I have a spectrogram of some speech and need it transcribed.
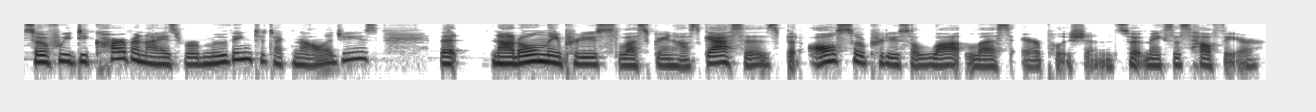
So, if we decarbonize, we're moving to technologies that not only produce less greenhouse gases, but also produce a lot less air pollution. So, it makes us healthier.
